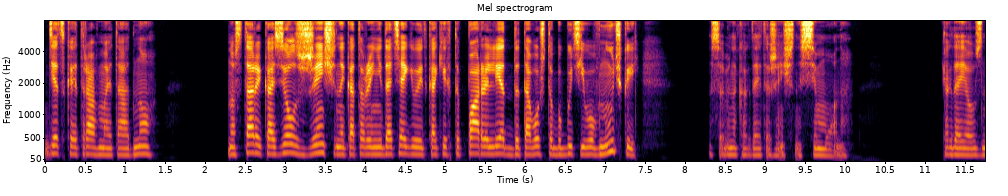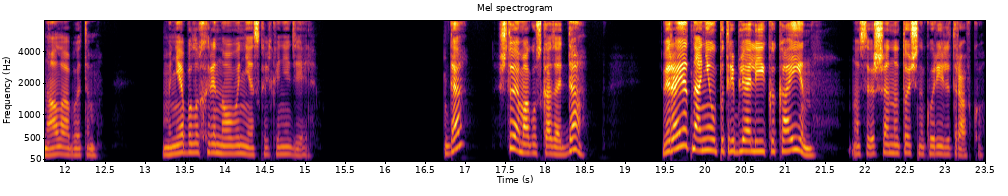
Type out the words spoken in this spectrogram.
Детская травма — это одно, но старый козел с женщиной, которая не дотягивает каких-то пары лет до того, чтобы быть его внучкой, особенно когда это женщина Симона. Когда я узнала об этом — мне было хреново несколько недель. Да? Что я могу сказать? Да. Вероятно, они употребляли и кокаин, но совершенно точно курили травку.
